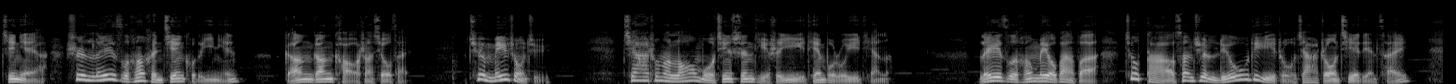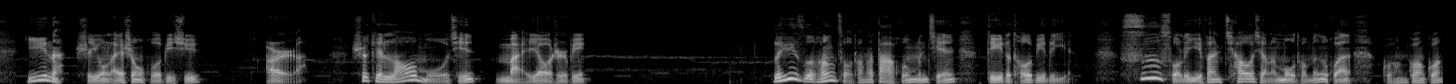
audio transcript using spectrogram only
今年呀是雷子恒很艰苦的一年，刚刚考上秀才，却没中举。家中的老母亲身体是一天不如一天了，雷子恒没有办法，就打算去刘地主家中借点财，一呢是用来生活必须，二啊是给老母亲买药治病。雷子恒走到那大红门前，低着头，闭着眼，思索了一番，敲响了木头门环，咣咣咣。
